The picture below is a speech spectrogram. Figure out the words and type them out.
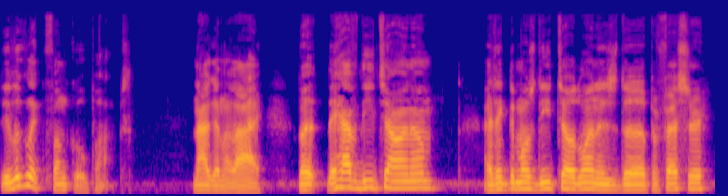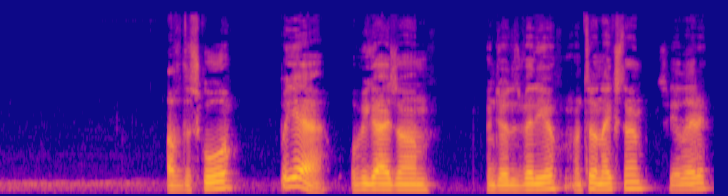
They look like Funko Pops. Not gonna lie. But they have detail on them. I think the most detailed one is the professor of the school. But yeah, hope you guys um enjoyed this video. Until next time, see you later.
